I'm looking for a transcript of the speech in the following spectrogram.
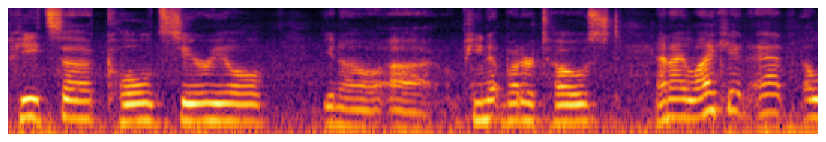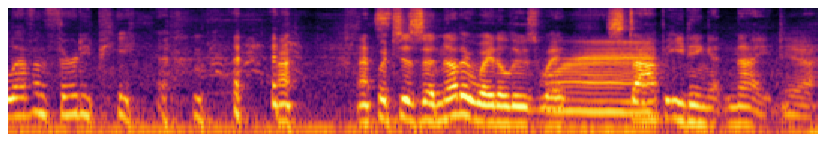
Pizza, cold cereal, you know, uh, peanut butter toast, and I like it at 11:30 p.m. Which is another way to lose weight. Stop eating at night. Yeah.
